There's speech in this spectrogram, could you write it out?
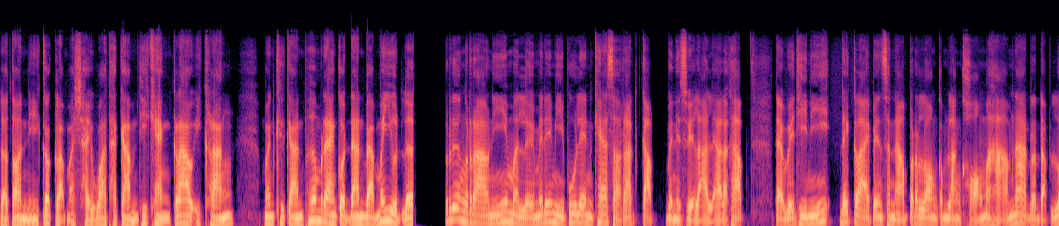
แล้วตอนนี้ก็กลับมาใช้วาทกรรมที่แข็งกร้าวอีกครั้ง มันคือการเพิ่มแรงกดดันแบบไม่หยุดเลย เรื่องราวนี้มันเลยไม่ได้มีผู้เล่นแค่สหรัฐกับเวเนซุเอลาแล้วละครับ แต่เวทีนี้ได้กลายเป็นสนามประลองกำลังของมหาอำนาจระดับโล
